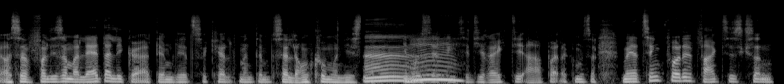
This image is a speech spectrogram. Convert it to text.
og så for ligesom at latterliggøre dem lidt, så kaldte man dem salonkommunister. Ah. I modsætning til de rigtige arbejderkommunister. Men jeg tænkte på det faktisk sådan,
